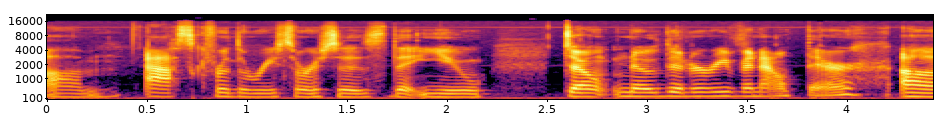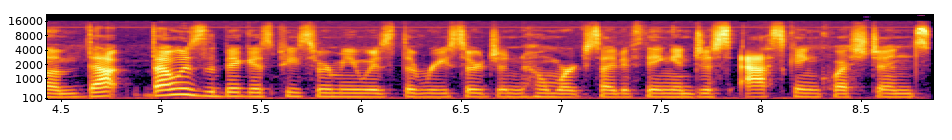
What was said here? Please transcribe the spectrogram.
um, ask for the resources that you don't know that are even out there. Um, that that was the biggest piece for me was the research and homework side of thing, and just asking questions,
